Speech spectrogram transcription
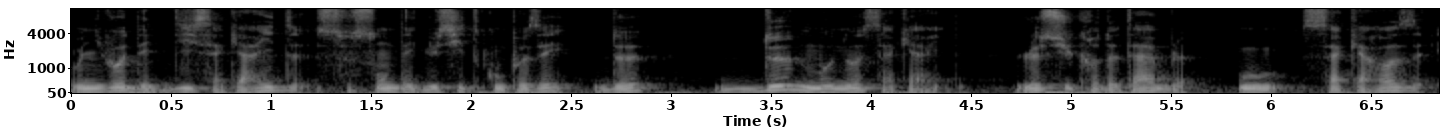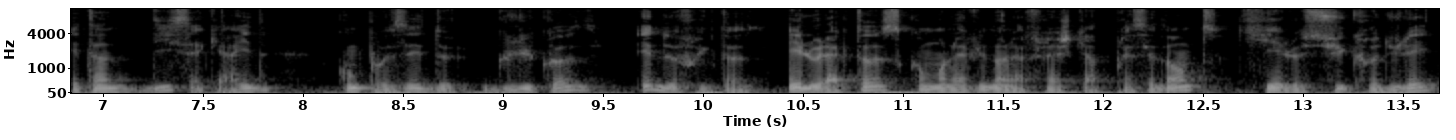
Au niveau des disaccharides, ce sont des glucides composés de deux monosaccharides. Le sucre de table ou saccharose est un disaccharide composé de glucose et de fructose. Et le lactose, comme on l'a vu dans la flashcard précédente, qui est le sucre du lait,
